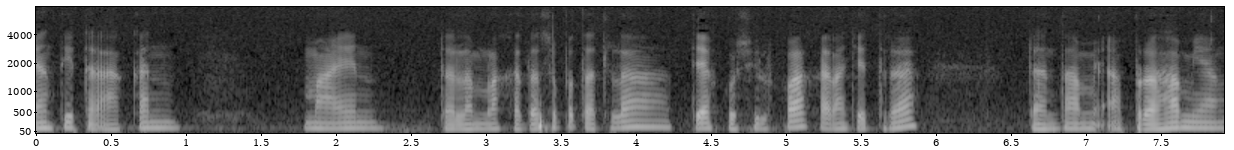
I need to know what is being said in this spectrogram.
yang tidak akan main dalam laga tersebut adalah Thiago Silva karena cedera dan Tami Abraham yang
